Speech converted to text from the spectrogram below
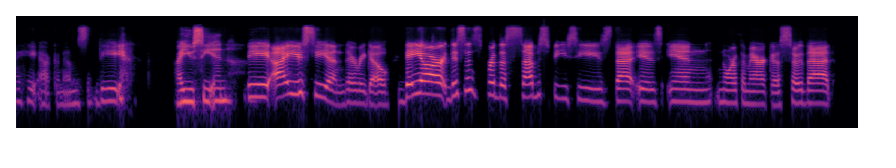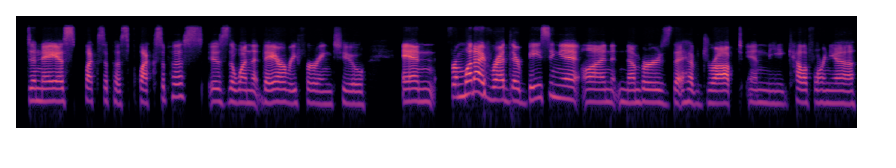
I hate acronyms. The IUCN. The IUCN, there we go. They are, this is for the subspecies that is in North America. So that Danaus plexippus plexippus is the one that they are referring to. And from what I've read, they're basing it on numbers that have dropped in the California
